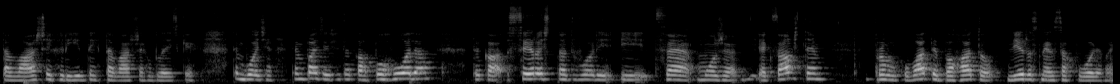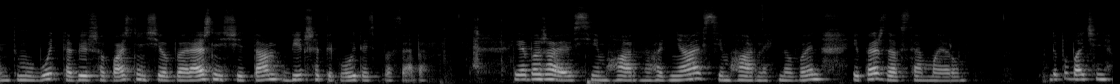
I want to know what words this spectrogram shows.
та ваших рідних та ваших близьких. Тим паче, тим паче, що така погода, така сирость на дворі, і це може, як завжди, провокувати багато вірусних захворювань. Тому будьте більш обачніші, обережніші та більше піклуйтесь про себе. Я бажаю всім гарного дня, всім гарних новин і перш за все миру. До побачення!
